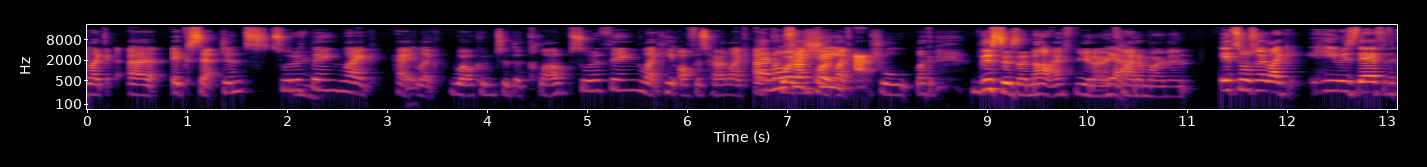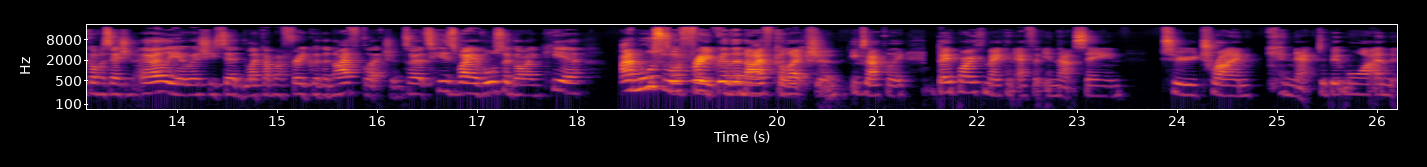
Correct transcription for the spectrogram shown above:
like a acceptance sort of Mm. thing. Like, hey, like welcome to the club sort of thing. Like he offers her like a And quote also unquote she- like actual like this is a knife, you know, Yeah. kind of moment. It's also like he was there for the conversation earlier where she said, like, I'm a freak with a knife collection. So it's his way of also going, here, I'm also a freak with a knife collection. Exactly. They both make an effort in that scene to try and connect a bit more. And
